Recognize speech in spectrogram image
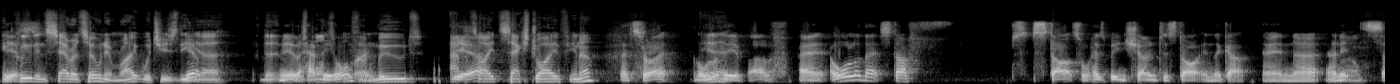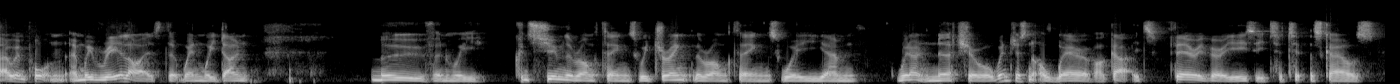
including yes. serotonin, right, which is the. Yep. Uh, the, yeah, the happy hormone. mood, appetite, yeah. sex drive, you know? That's right. All yeah. of the above. And all of that stuff starts or has been shown to start in the gut, and uh, and wow. it's so important. And we realise that when we don't move and we consume the wrong things, we drink the wrong things, we um, we don't nurture or we're just not aware of our gut. It's very very easy to tip the scales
